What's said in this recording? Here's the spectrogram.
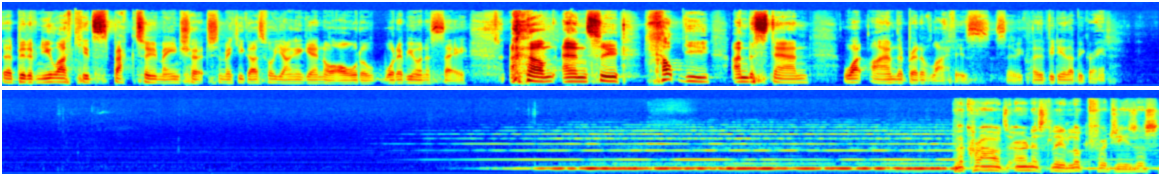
a bit of New Life Kids back to main church to make you guys feel young again or old or whatever you want to say, um, and to help you understand what I am the bread of life is. So if we play the video, that'd be great. The crowds earnestly looked for Jesus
